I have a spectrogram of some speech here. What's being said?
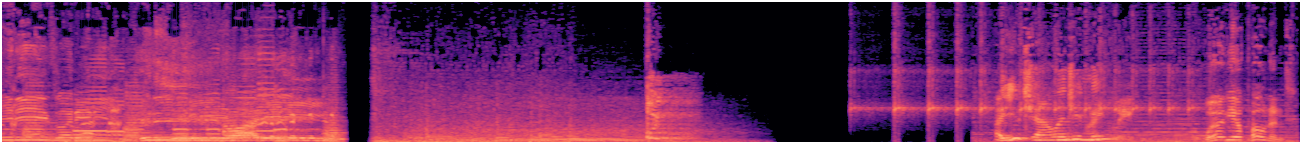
It is what it is. It is what it is. Are you challenging me? A Worthy opponent.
